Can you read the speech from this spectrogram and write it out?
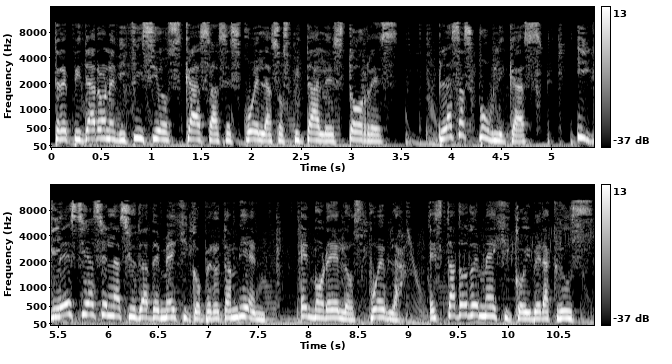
Trepidaron edificios, casas, escuelas, hospitales, torres, plazas públicas, iglesias en la Ciudad de México, pero también en Morelos, Puebla, Estado de México y Veracruz.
